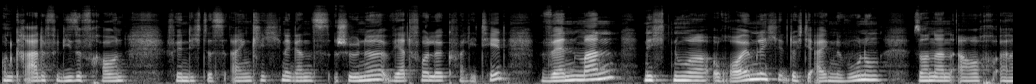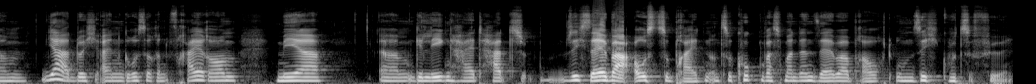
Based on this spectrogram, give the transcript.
Und gerade für diese Frauen finde ich das eigentlich eine ganz schöne, wertvolle Qualität, wenn man nicht nur räumlich durch die eigene Wohnung, sondern auch ähm, ja durch einen größeren Freiraum mehr ähm, Gelegenheit hat, sich selber auszubreiten und zu gucken, was man dann selber braucht, um sich gut zu fühlen.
